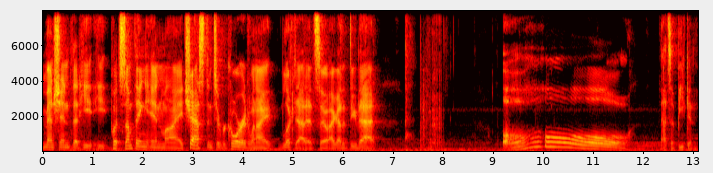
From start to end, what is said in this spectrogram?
mentioned that he, he put something in my chest and to record when I looked at it, so I gotta do that. Oh, that's a beacon.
